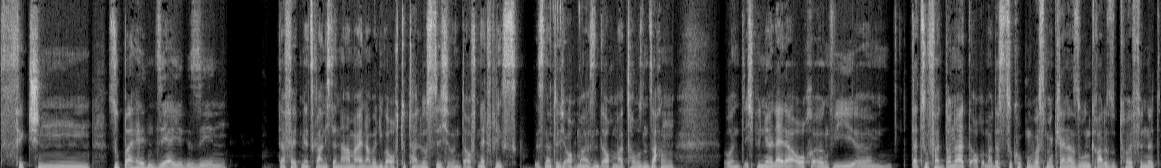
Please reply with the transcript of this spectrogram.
Fiction Superhelden-Serie gesehen da fällt mir jetzt gar nicht der Name ein, aber die war auch total lustig und auf Netflix ist natürlich auch mal, sind auch mal tausend Sachen. Und ich bin ja leider auch irgendwie ähm, dazu verdonnert, auch immer das zu gucken, was mein kleiner Sohn gerade so toll findet.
